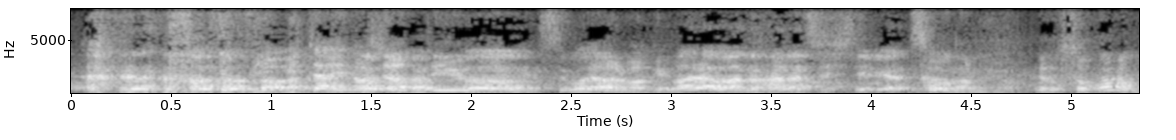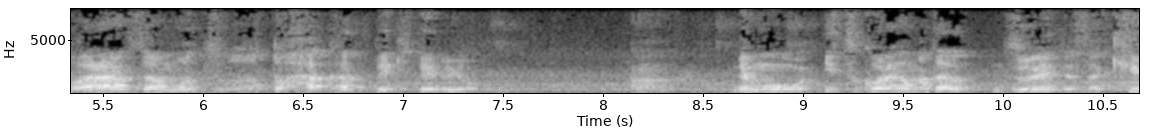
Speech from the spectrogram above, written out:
そうそうそう。見たいのじゃっていうのがうん。ねすごいあるわけよ。わらわの話してるやつそうなのよ。でもそこのバランスはもうずっと測ってきてるよ。でもいつこれがまたずれてさ急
